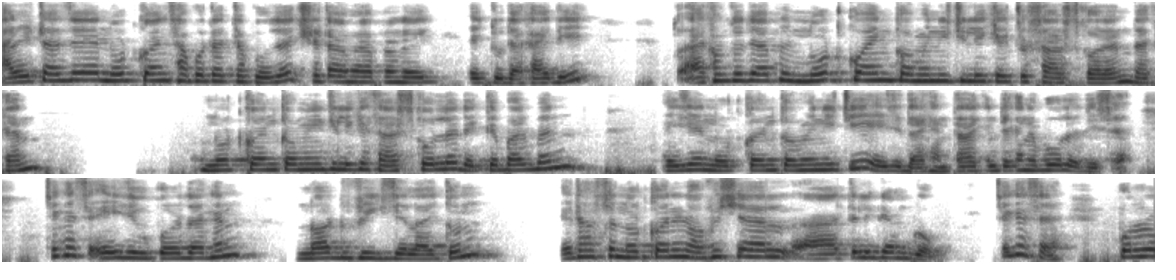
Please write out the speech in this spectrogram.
আর এটা যে নোট কয়েন সাপোর্ট একটা প্রজেক্ট সেটা আমি আপনাদের একটু দেখাই দিই। তো এখন যদি আপনি নোট কয়েন কমিউনিটি লিখে একটু সার্চ করেন, দেখেন। নোট কয়েন কমিউনিটি লিখে সার্চ করলে দেখতে পারবেন, এই যে নোট কয়েন কমিউনিটি এই যে দেখেন, তারা কিন্তু এখানে বলে দিছে। ঠিক আছে, এই যে উপরে দেখেন নট ভিক্সেল আইকন এটা হচ্ছে নোট কয়েনের অফিসিয়াল টেলিগ্রাম গ্রুপ ঠিক আছে, পনেরো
